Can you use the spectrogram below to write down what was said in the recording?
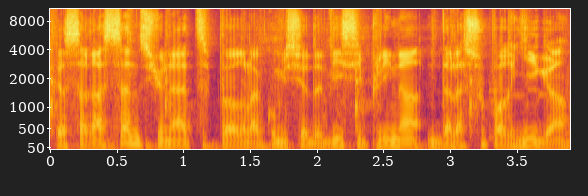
que serà sancionat per la Comissió de Disciplina de la Superliga.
